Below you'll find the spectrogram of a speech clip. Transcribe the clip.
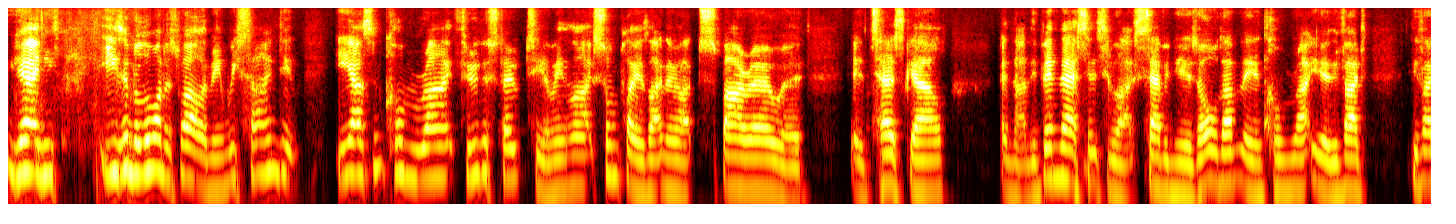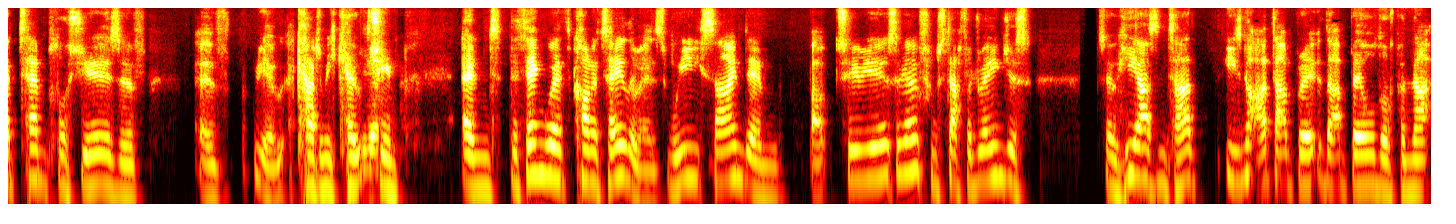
Yeah, and he's he's another one as well. I mean, we signed him. He hasn't come right through the Stoke team. I mean, like some players, like you know, like Sparrow or uh, Tezgel, and that they've been there since they were like seven years old, haven't they? And come right, you know, they've had they've had ten plus years of of you know academy coaching. And the thing with Connor Taylor is, we signed him about two years ago from Stafford Rangers, so he hasn't had he's not had that that build up and that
